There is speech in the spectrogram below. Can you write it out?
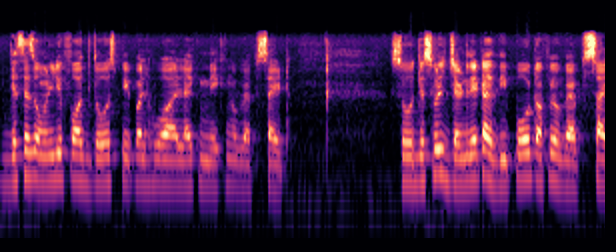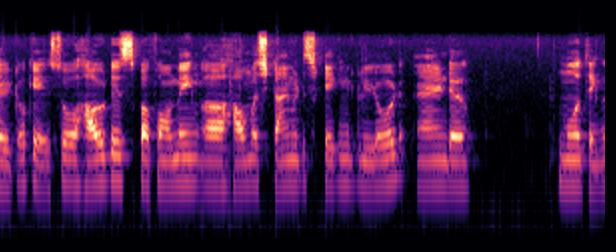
this is only for those people who are like making a website. So this will generate a report of your website. Okay so how it is performing uh, how much time it is taking to load and uh, more things.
